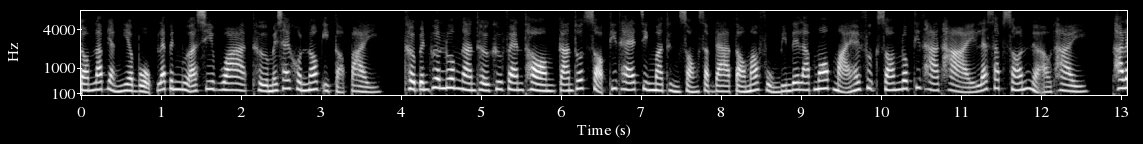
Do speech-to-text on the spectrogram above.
ยอมรับอย่างเงียบกและเป็นมืออาชีพว่า เธอไม่ใช่คนนอกอีกต่อไป เธอเป็นเพื่อนร่วมงานเธอคือแฟนทอม การทดสอบที่แท้จริงมาถึงสองสัปดาห์ต่อมาฝูงบินได้รับมอบหมายให้ฝึกซ้อมรบที่ท้าทายและซับซ้อนเหนือเอาไทย ภาร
